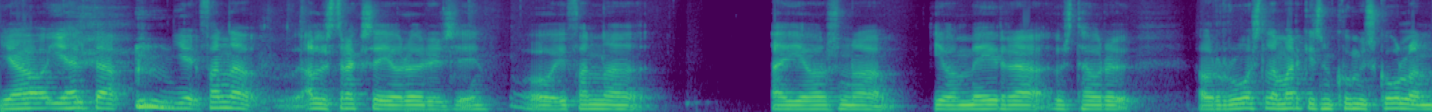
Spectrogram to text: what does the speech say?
Já, ég held að ég fann að alveg strax að ég var öðru í sig og ég fann að að ég var svona ég var meira, þú veist, það voru það voru rosalega margir sem kom í skólan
